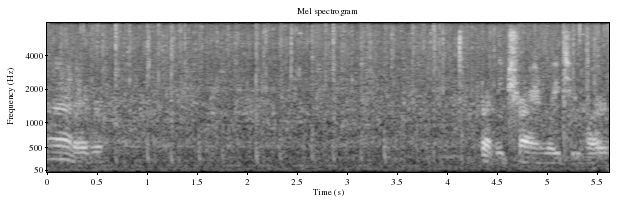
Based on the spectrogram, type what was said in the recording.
Whatever. Probably trying way too hard.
